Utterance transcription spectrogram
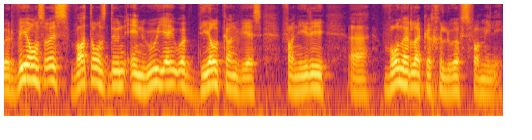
oor wie ons is, wat ons doen en hoe jy ook deel kan wees van hierdie uh wonderlike geloofsfamilie.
